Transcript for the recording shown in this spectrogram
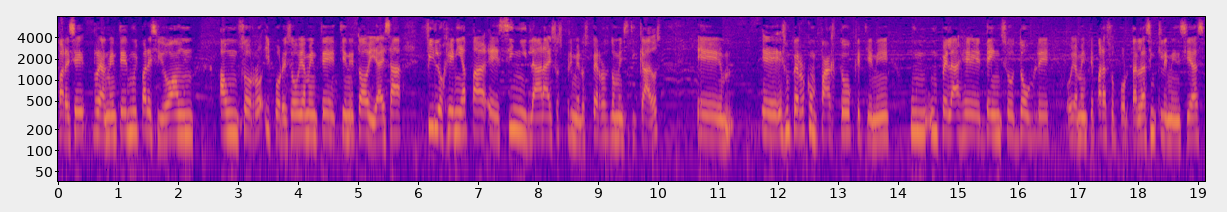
Parece realmente muy parecido a un, a un zorro y por eso obviamente tiene todavía esa filogenia eh, similar a esos primeros perros domesticados. Eh, eh, es un perro compacto que tiene un, pelaje denso, doble, obviamente para soportar las inclemencias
